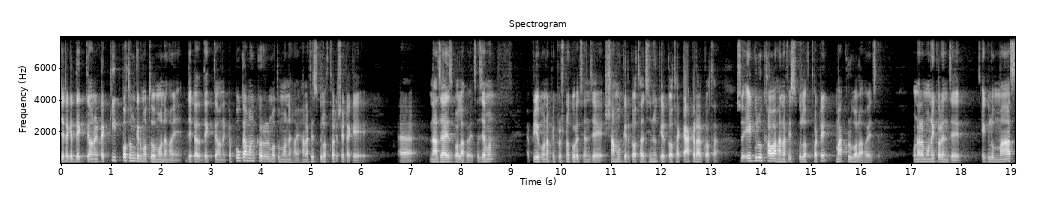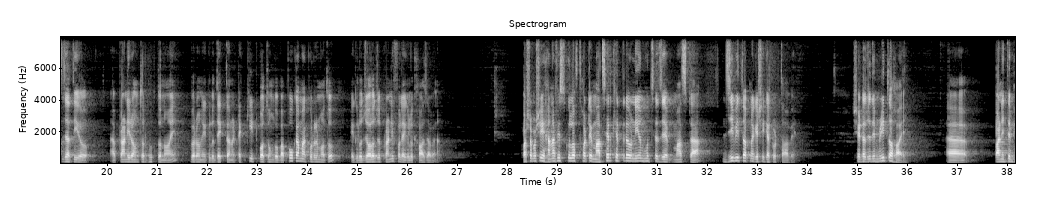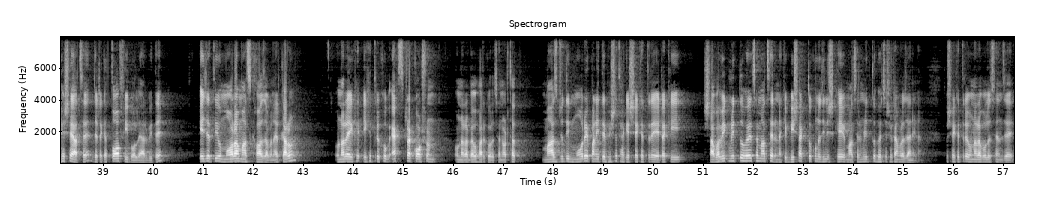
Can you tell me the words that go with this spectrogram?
যেটাকে দেখতে অনেকটা কীট পতঙ্গের মতো মনে হয়, যেটা দেখতে অনেকটা পোকামাঙ্করের মতো মনে হয়। হানাফি স্কুল অফ থটে সেটাকে নাজায়েজ বলা হয়েছে। যেমন, প্রিয় বোন, আপনি প্রশ্ন করেছেন যে শামুকের কথা, ঝিনুকের কথা, কাঁকড়ার কথা। সো এগুলো খাওয়া হানাফি স্কুল অফ থটে মাকরু বলা হয়েছে। ওনারা মনে করেন যে এগুলো মাছ জাতীয় প্রাণীর অন্তর্ভুক্ত নয়, বরং এগুলো দেখতে অনেকটা কীট পতঙ্গ বা পোকামাকড়ের মতো। এগুলো জলজ প্রাণী, ফলে এগুলো খাওয়া যাবে না। পাশাপাশি হানাফি স্কুল অফ থটে মাছের ক্ষেত্রেও নিয়ম হচ্ছে যে মাছটা জীবিত আপনাকে স্বীকার করতে হবে। সেটা যদি মৃত হয় পানিতে ভেসে আছে, যেটাকে তফি বলে আরবিতে এই জাতীয় মরা মাছ খাওয়া যাবে না। এর কারণ, ওনারা এক্ষেত্রে খুব এক্সট্রা কশন ওনারা ব্যবহার করেছেন। অর্থাৎ মাছ যদি মরে পানিতে ভেসে থাকে, সেক্ষেত্রে এটা কি স্বাভাবিক মৃত্যু হয়েছে মাছের, নাকি বিষাক্ত কোনো জিনিস খেয়ে মাছের মৃত্যু হয়েছে সেটা আমরা জানি না। তো সেক্ষেত্রে ওনারা বলেছেন যে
